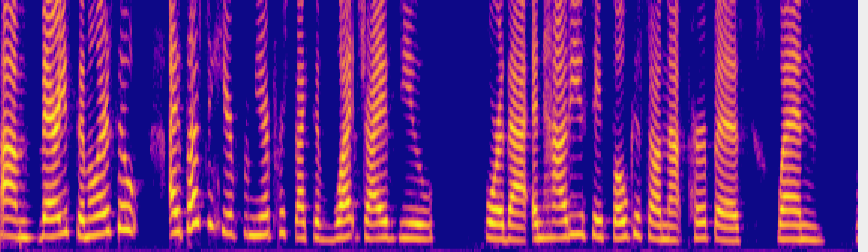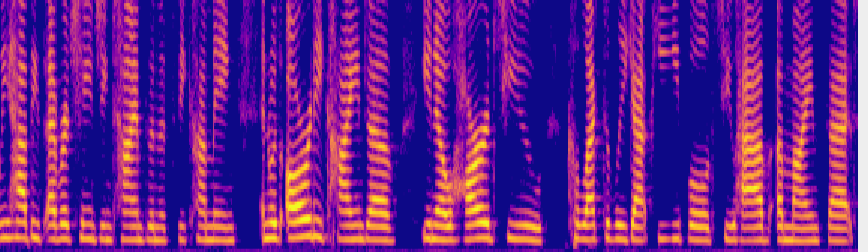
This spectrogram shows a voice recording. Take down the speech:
um, very similar. So I'd love to hear from your perspective what drives you for that and how do you stay focused on that purpose when we have these ever changing times and it's becoming and was already kind of you know hard to collectively get people to have a mindset.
